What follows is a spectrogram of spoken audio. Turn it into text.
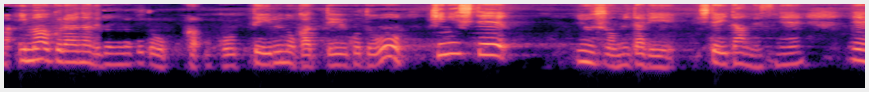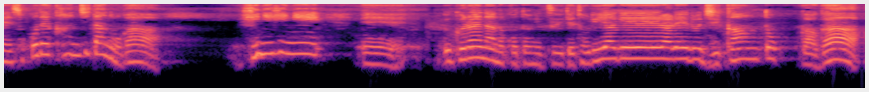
まあ、今ウクライナでどんなことが起こっているのかっていうことを気にしてニュースを見たりしていたんですね。で、そこで感じたのが、日に日に、えー、ウクライナのことについて取り上げられる時間とかが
